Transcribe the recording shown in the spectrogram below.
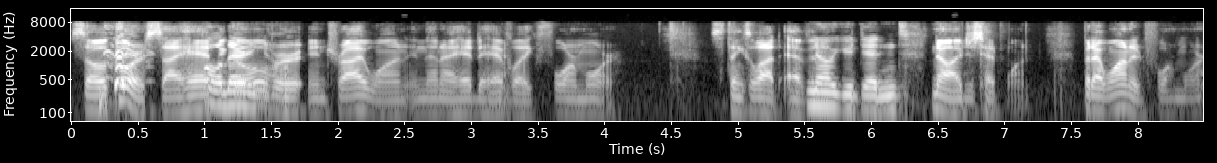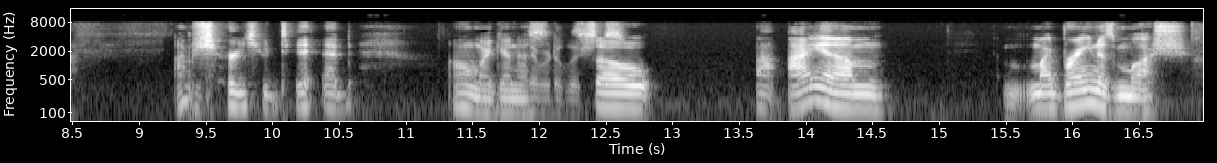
So of course I had Oh, to go you go. over and try one, and then I had to have like four more. So thanks a lot, Evan. No, you didn't. No, I just had one, but I wanted four more. I'm sure you did. Oh my goodness. They were delicious. So, uh, I am. My brain is mush.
